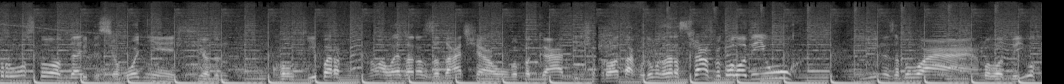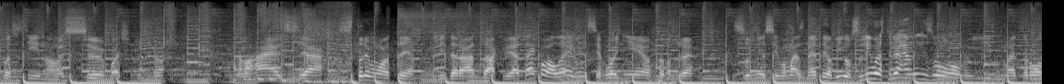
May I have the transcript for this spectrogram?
просто сьогодні ще один голкіпер. Ну але зараз задача у ВПК більше про атаку. Думаю, зараз шанс Микола Обіюх. І не забуває Микола Обіюх постійно. Ось е, бачимо, що намагаються стримувати лідера атак Віатеку, але він сьогодні вже зумів свій момент знайти Обіюх. Зліва стріляє і Дмитро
